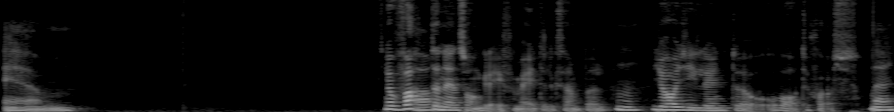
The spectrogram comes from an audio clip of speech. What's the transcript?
Ehm, Ja, vatten är en sån grej för mig till exempel. Mm. Jag gillar inte att vara till sjöss. nej.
